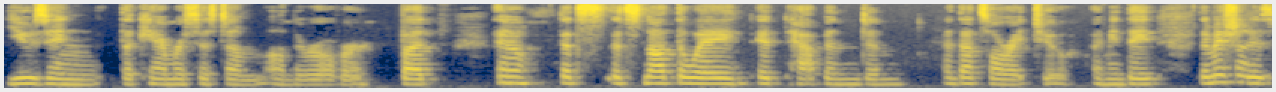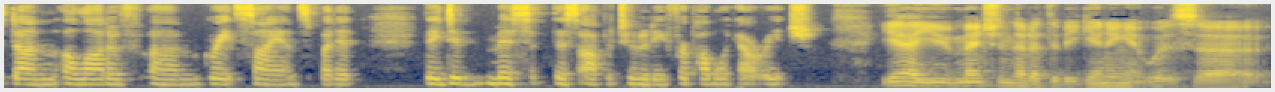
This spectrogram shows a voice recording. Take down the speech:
using the camera system on the rover. But you know, that's it's not the way it happened, and and that's all right too. I mean, they the mission has done a lot of um, great science, but it they did miss this opportunity for public outreach. Yeah, you mentioned that at the beginning it was uh,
